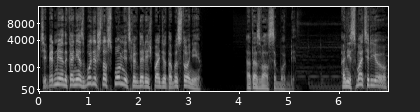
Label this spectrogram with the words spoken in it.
«Теперь мне, наконец, будет что вспомнить, когда речь пойдет об Эстонии», — отозвался Бобби. Они с матерью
